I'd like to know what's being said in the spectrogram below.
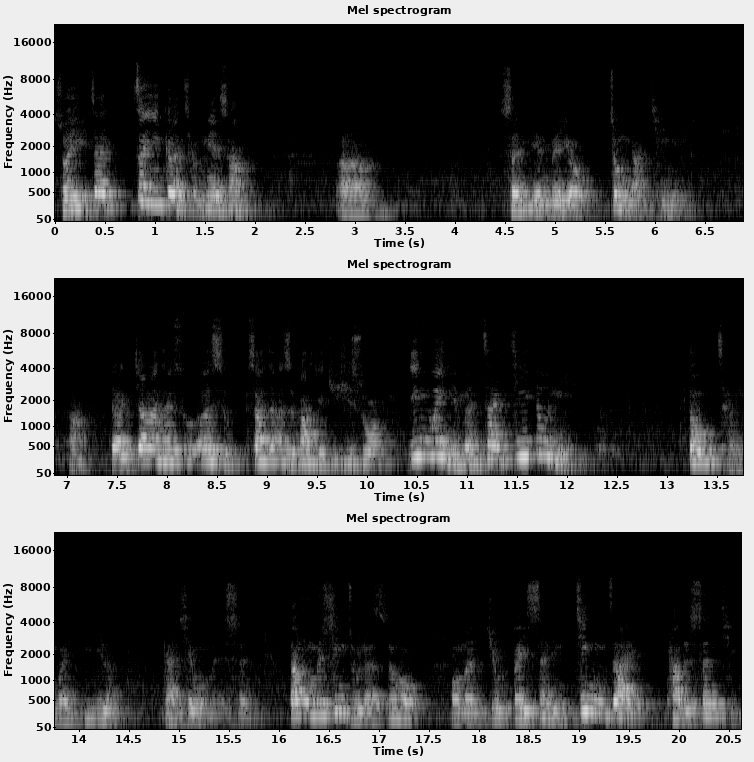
所以在这一个层面上，呃，神也没有重男轻女啊。在加拉太书二十三章二十八节继续说：“因为你们在基督里都成为一了。”感谢我们的神。当我们信主的时候，我们就被圣灵浸在他的身体，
